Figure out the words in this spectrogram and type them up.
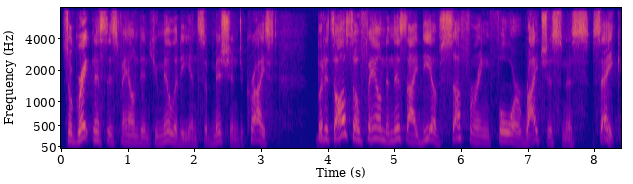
So greatness is found in humility and submission to Christ, but it's also found in this idea of suffering for righteousness' sake.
